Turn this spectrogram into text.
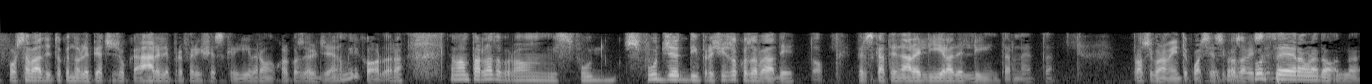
forse aveva detto che non le piace giocare, le preferisce preferisce scrivere o qualcosa del genere, non mi ricordo, era, ne avevamo parlato però mi sfugge, di preciso cosa aveva detto per scatenare l'ira dell'internet. Però sicuramente qualsiasi cosa avesse forse detto. era una donna.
